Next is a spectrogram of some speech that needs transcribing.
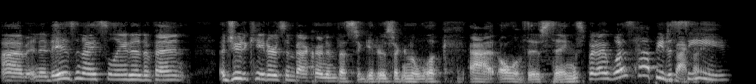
um, and it is an isolated event, adjudicators and background investigators are going to look at all of those things. But I was happy to exactly. see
